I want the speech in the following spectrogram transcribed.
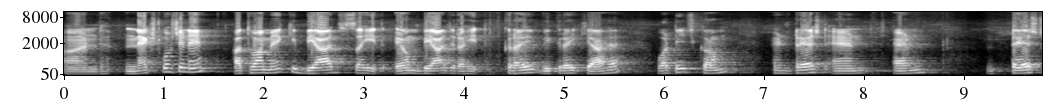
एंड नेक्स्ट क्वेश्चन है, अथवा में कि ब्याज सहित एवं ब्याज रहित क्रय विक्रय क्या है? What is cum interest and and test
